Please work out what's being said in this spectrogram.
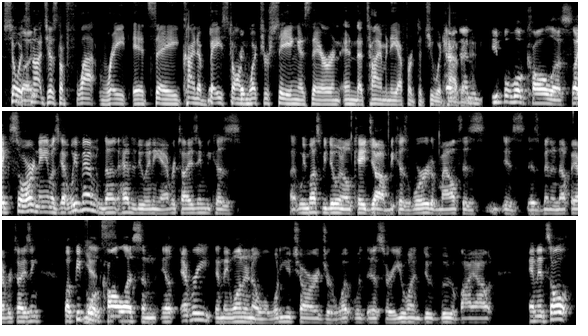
So it's not just a flat rate. It's a kind of based on what you're seeing as there and, and the time and the effort that you would have and, and people will call us like so our name has got we haven't done, had to do any advertising because uh, we must be doing an okay job because word of mouth is is has been enough advertising but people will call us and every and they want to know well what do you charge or what would this or you want to do do a buyout and it's all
